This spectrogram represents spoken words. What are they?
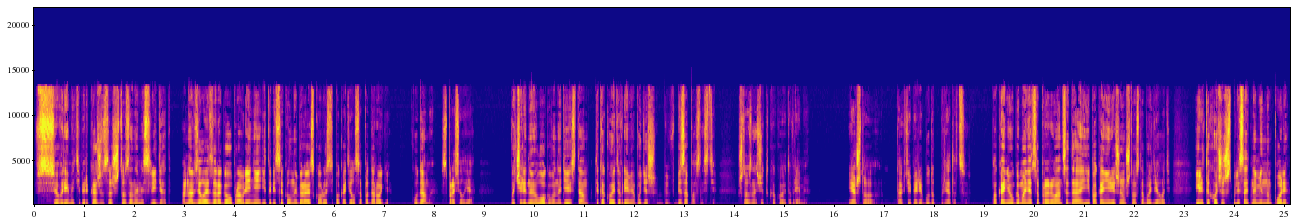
Все время теперь кажется, что за нами следят. Она взялась за рога управления, и трицикл, набирая скорость, покатился по дороге. «Куда мы?» — спросил я. «В очередное логово. Надеюсь, там ты какое-то время будешь в безопасности». «Что значит «какое-то время»?» «Я что, так теперь и буду прятаться?» «Пока не угомонятся прорыванцы, да, и пока не решим, что с тобой делать. Или ты хочешь сплясать на минном поле?»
